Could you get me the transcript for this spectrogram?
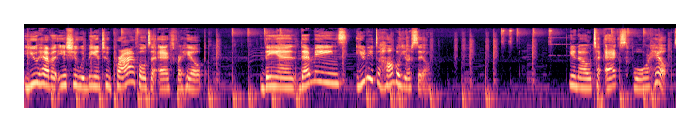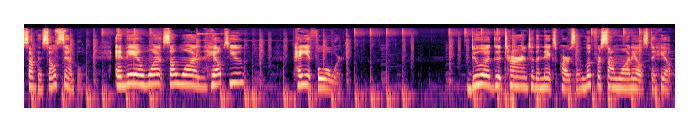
you have an issue with being too prideful to ask for help then that means you need to humble yourself. You know, to ask for help, something so simple. And then once someone helps you, pay it forward. Do a good turn to the next person. Look for someone else to help.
